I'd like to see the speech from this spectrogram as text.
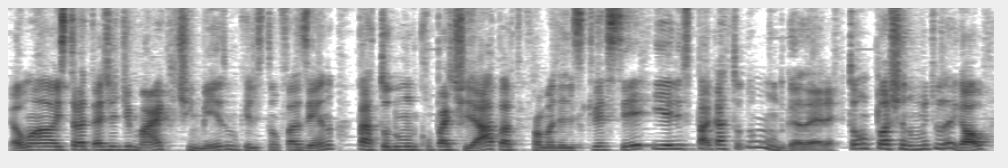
É uma estratégia de marketing mesmo que eles estão fazendo para todo mundo compartilhar, a plataforma deles crescer e eles pagar todo mundo, galera. Então tô achando muito legal,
